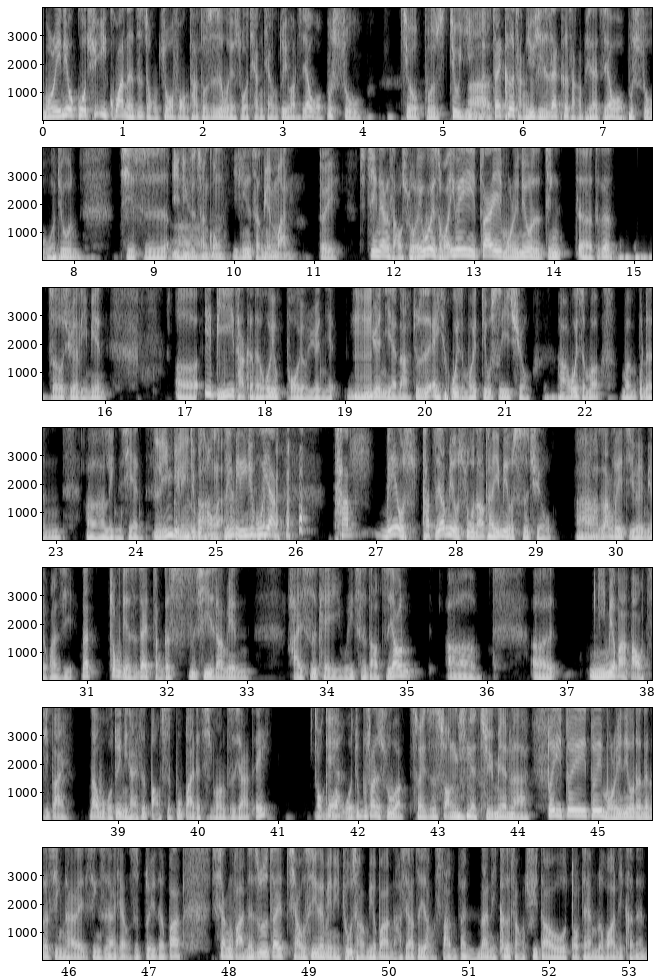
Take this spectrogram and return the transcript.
莫里尼奥过去一贯的这种作风，他都是认为说强强对话，只要我不输，就不就赢啊、了，在客场，尤其是在客场的比赛，只要我不输，我就其实已经是成功，功，已经是成功圆满。对，尽量少输了。因为为什么？因为在莫里尼奥的经呃这个哲学里面，呃，一比一他可能会颇有怨言，嗯怨言呐、就是哎，为什么会丢失一球啊？为什么我们不能呃领先？零比零就不同了啊零比零就不一样。他没有，他只要没有输，然后他又没有失球啊，浪费机会没有关系。那重点是在整个士气上面还是可以维持到，只要呃呃你没有办法把我击败，那我对你还是保持不败的情况之下，诶 OK 啊我我就不算输啊。所以是双赢的局面啦。对对对，莫雷尼奥的那个心态心思来讲是对的，不相反的，就是在乔西那边，你主场没有办法拿下这场三分，那你客场去到 Tottenham 的话，你可能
